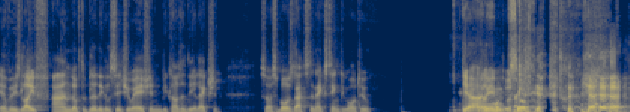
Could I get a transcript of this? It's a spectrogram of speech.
of his life and of the political situation because of the election. So I suppose that's the next thing to go to. Yeah, I Like, mean, so yeah,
